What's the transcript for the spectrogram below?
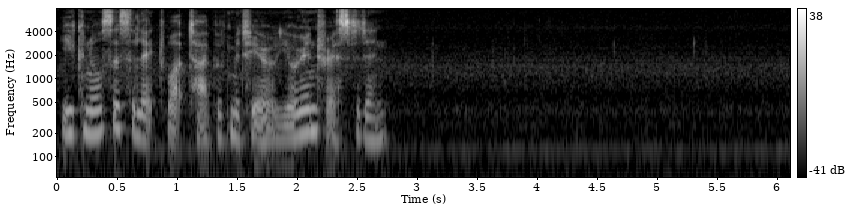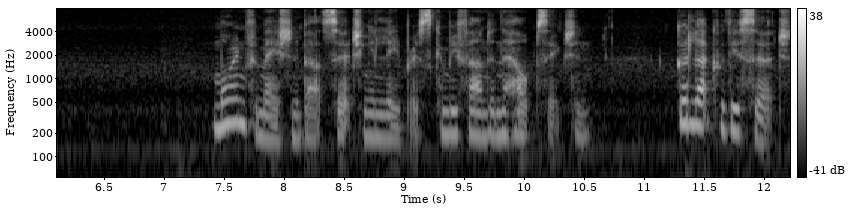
You can also select what type of material you're interested in. More information about searching in Libris can be found in the Help section. Good luck with your search,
